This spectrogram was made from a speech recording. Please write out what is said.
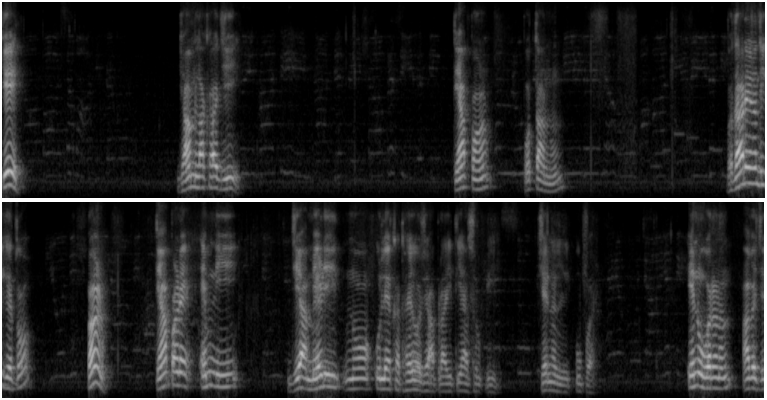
કે જામલાખાજી ત્યાં પણ પોતાનું વધારે નથી કહેતો, પણ ત્યાં પણ એમની જે આ મેળીનો ઉલ્લેખ થયો છે આપણા ઇતિહાસ રૂપી ચેનલ ઉપર, એનું વર્ણન આવે છે.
